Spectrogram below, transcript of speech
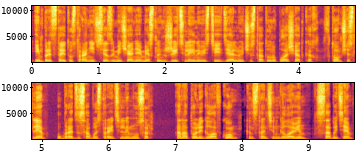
Им предстоит устранить все замечания местных жителей и навести идеальную чистоту на площадках, в том числе убрать за собой строительный мусор. Анатолий Головко, Константин Головин. События.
